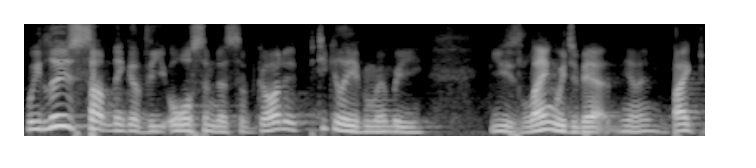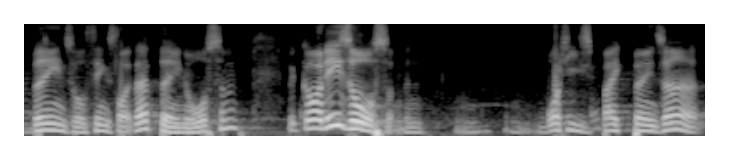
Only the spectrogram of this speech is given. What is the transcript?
We lose something of the awesomeness of God, particularly even when we use language about you know baked beans or things like that being awesome. But God is awesome, and, and what His baked beans aren't.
